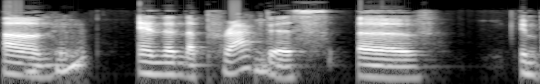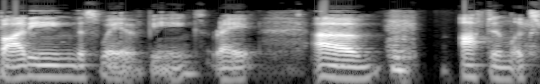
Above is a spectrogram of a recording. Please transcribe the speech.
Um, mm-hmm. And then the practice of embodying this way of being, right, um, often looks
